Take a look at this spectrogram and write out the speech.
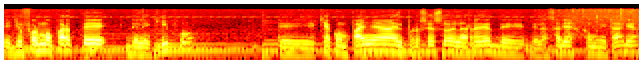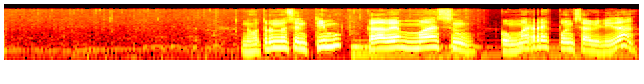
eh, yo formo parte del equipo eh, que acompaña el proceso de las redes de las áreas comunitarias nosotros nos sentimos cada vez más con más responsabilidad,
